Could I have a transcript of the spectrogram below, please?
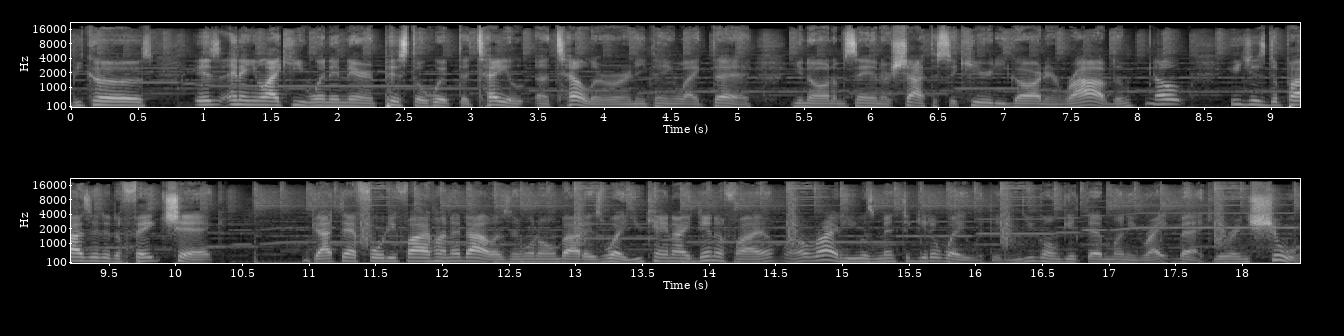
Because it ain't like he went in there and pistol whipped a, tail, a teller or anything like that. You know what I'm saying? Or shot the security guard and robbed him. Nope. He just deposited a fake check got that $4,500 and went on about his way. You can't identify him. All right, he was meant to get away with it, and you're going to get that money right back. You're insured.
